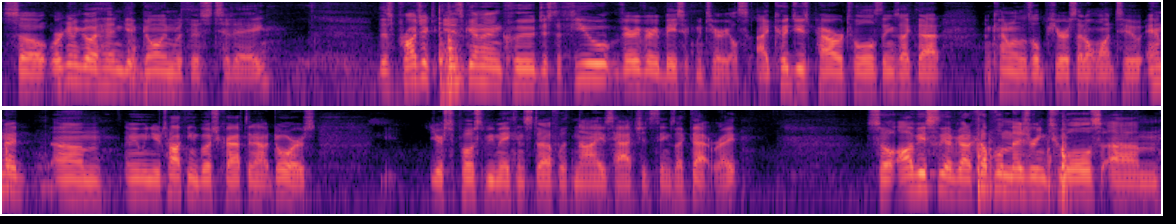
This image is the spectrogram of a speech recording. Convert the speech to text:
So we're going to go ahead and get going with this today. This project is going to include just a few very, very basic materials. I could use power tools, things like that. I'm kind of one of those old purists, I don't want to. And I, um, I mean, when you're talking bushcraft and outdoors, you're supposed to be making stuff with knives, hatchets, things like that, right? So obviously I've got a couple of measuring tools. Um,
